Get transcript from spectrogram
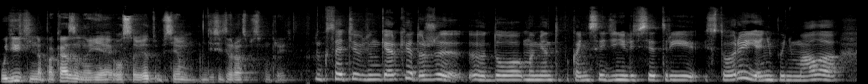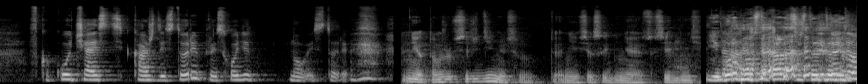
удивительно показано, я его советую всем 10 раз посмотреть. Ну, кстати, в Дюнкерке я тоже э, до момента, пока не соединились все три истории, я не понимала, в какую часть каждой истории происходит новая история. Нет, там же в середине все, они все соединяются, в середине. Егору Да. просто кажется, что это легко,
